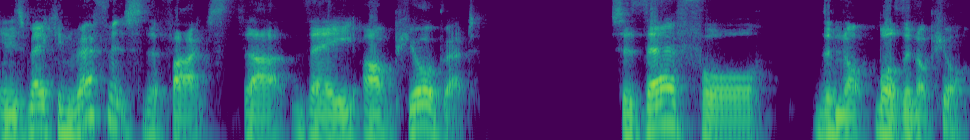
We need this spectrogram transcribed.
and is making reference to the fact that they aren't purebred. So therefore, they're not, well, they're not pure.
